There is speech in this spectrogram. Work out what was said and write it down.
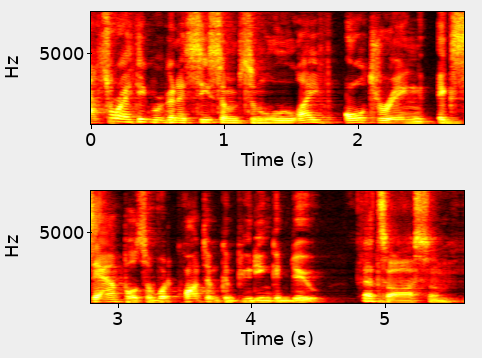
that's where I think we're going to see some some life altering examples of what quantum computing can do. That's awesome.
